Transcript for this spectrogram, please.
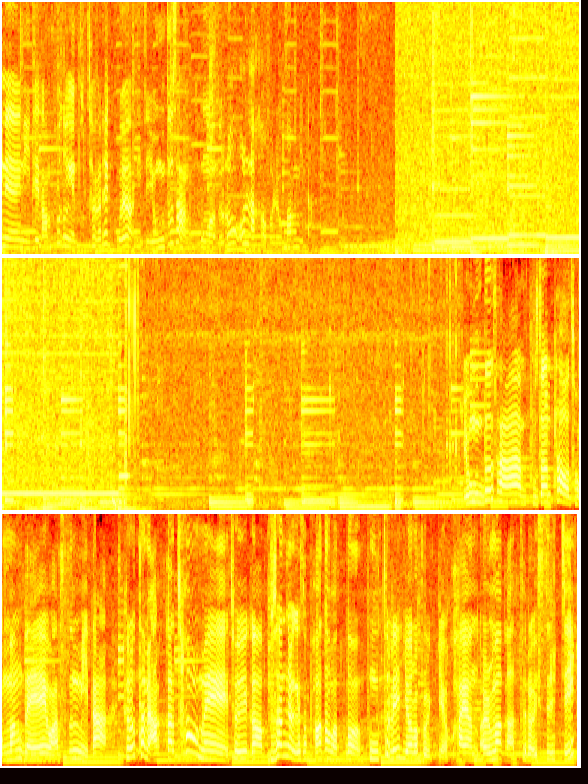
저희는 이제 남포동에 도착을 했고요. 이제 용두산 공원으로 올라가 보려고 합니다. 용두산 부산타워 전망대에 왔습니다. 그렇다면 아까 처음에 저희가 부산역에서 받아봤던 봉투를 열어볼게요. 과연 얼마가 들어있을지.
